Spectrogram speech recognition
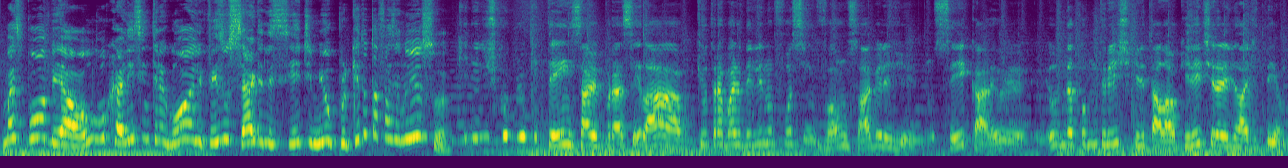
Mas, pô, Biel, o Carlinhos se entregou, ele fez o certo, ele se redimiu. Por que tu tá fazendo isso? Queria descobrir o que tem, sabe? Pra, sei lá, que o trabalho dele não fosse em vão, sabe, LG? Não sei, cara. Eu, eu ainda tô muito triste que ele tá lá. Eu queria tirar ele de lá de dentro.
